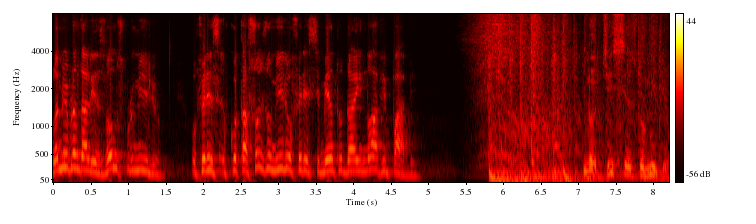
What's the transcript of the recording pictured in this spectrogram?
Vlamir Brandaliz, vamos para o milho. Oferece... Cotações do milho, oferecimento da Inovipab. Notícias do milho.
